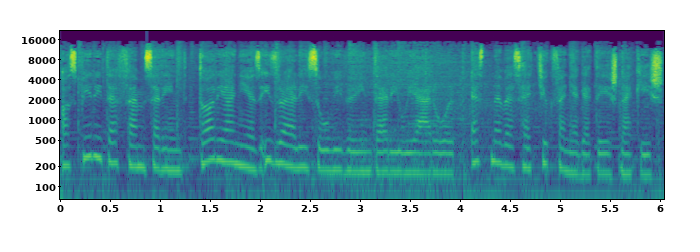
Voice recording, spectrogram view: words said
A Spirit FM szerint Tarjányi az izraeli szóvivő interjújáról, ezt nevezhetjük fenyegetésnek is.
